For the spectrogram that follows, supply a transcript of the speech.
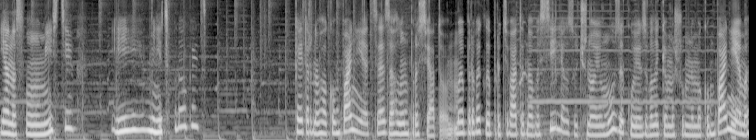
я на своєму місці, і мені це подобається. Кейтернова компанія це загалом про свято. Ми привикли працювати на весіллях з гучною музикою, з великими шумними компаніями,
